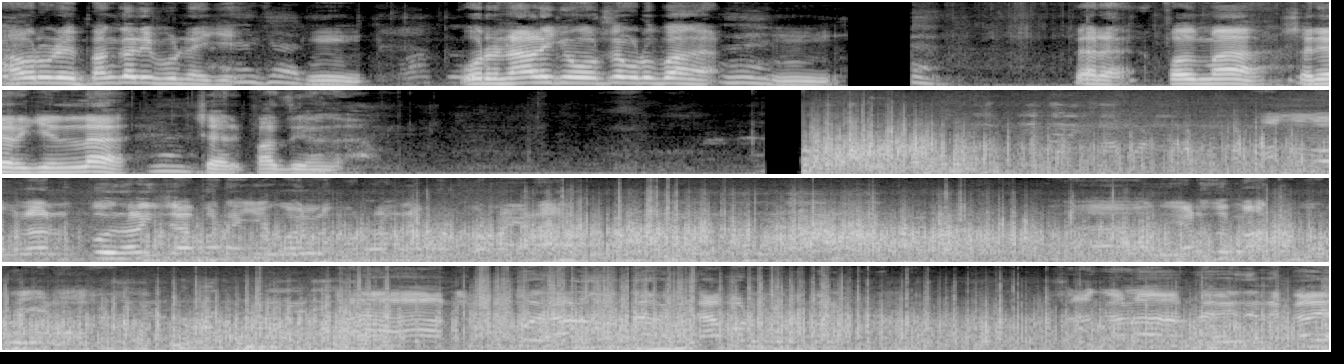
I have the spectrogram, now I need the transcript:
அவருடைய பங்களிப்பு இன்னைக்கு. ம். ஒரு நாளைக்கு ஒருத்தர் கொடுப்பாங்க. ம். வேற போதுமா? சரியா இருக்கீங்களா? சரி பார்த்துக்கோங்க. மாப்பிள்ள முப்பது நாளைக்கு சாப்பாடு இங்கே கோயிலில் போடுறாங்க சாப்பாடு போடுறாங்கன்னா அது இடத்த மாற்றி போடுறீங்கண்ணா ஆனால் அந்த முப்பது நாள் வந்து அவங்க சாப்பாடு போடுற மாதிரி. சாயங்காலம் அந்த இது இந்த கலை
